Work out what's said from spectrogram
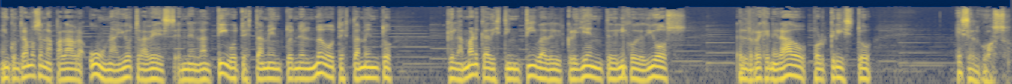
encontramos en la palabra una y otra vez, en el Antiguo Testamento, en el Nuevo Testamento, que la marca distintiva del creyente, del Hijo de Dios, el regenerado por Cristo, es el gozo.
